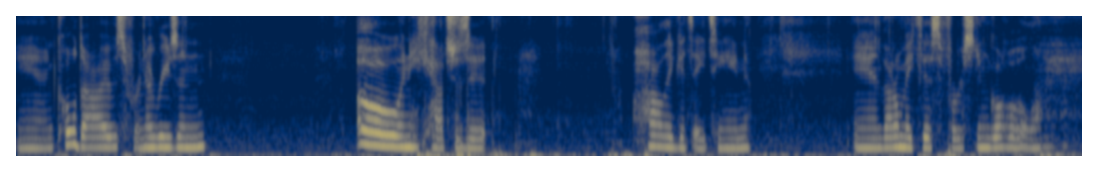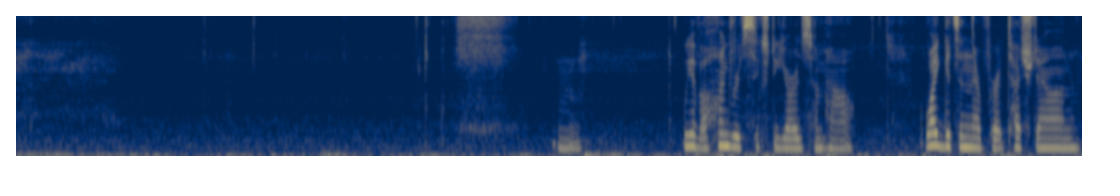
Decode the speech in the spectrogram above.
And Cole dives for no reason. Oh, and he catches it. Holly gets 18. And that'll make this first and goal. Mm. We have 160 yards somehow. White gets in there for a touchdown.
